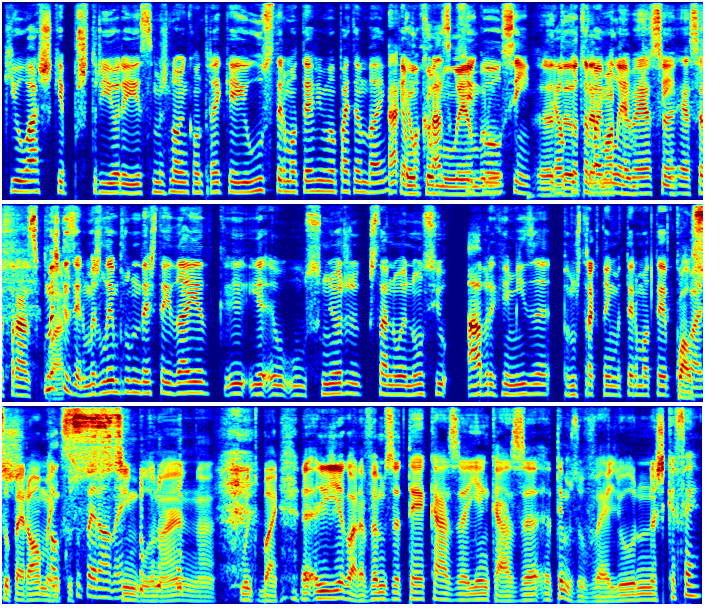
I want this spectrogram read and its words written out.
que eu acho que é posterior a esse, mas não encontrei, que é eu uso termoteb e o meu pai também, Ah, que é, é uma o que eu frase me lembro. ficou, sim, eh, é o que eu também me lembro. é essa, sim. essa frase. Mas claro. quer dizer, mas lembro-me desta ideia de que eh, o senhor que está no anúncio abre a camisa para mostrar que tem uma termoteb por Qual super-homem, Qual com o super-homem. símbolo, não é? Não. Muito bem. Eh, E agora, vamos até casa e em casa eh, temos o velho nas café.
